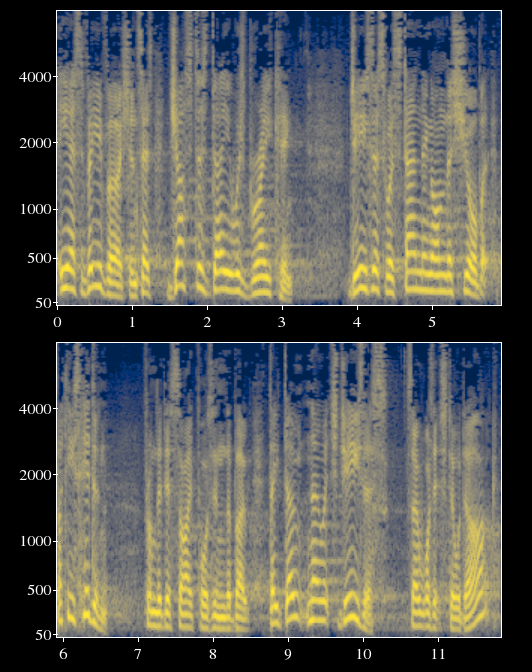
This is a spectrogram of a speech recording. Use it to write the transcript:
ESV version says, just as day was breaking. Jesus was standing on the shore, but, but he's hidden from the disciples in the boat. They don't know it's Jesus. So was it still dark?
